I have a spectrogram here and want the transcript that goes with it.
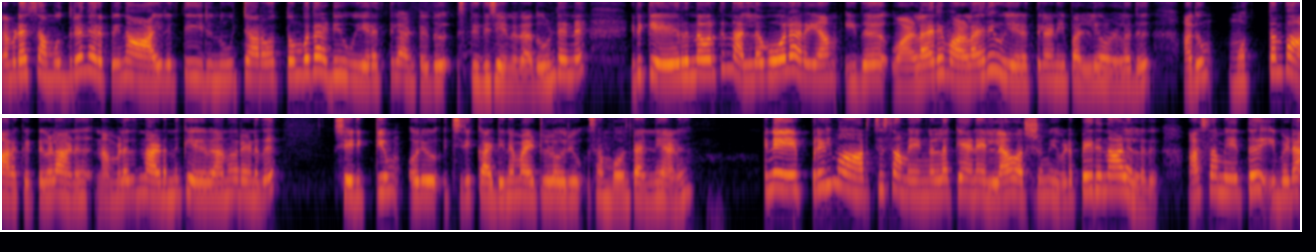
നമ്മുടെ സമുദ്രനിരപ്പിൽ നിന്ന് ആയിരത്തി ഇരുന്നൂറ്റി അറുപത്തൊമ്പത് അടി ഉയരത്തിലാണ് ഇത് സ്ഥിതി ചെയ്യുന്നത്. അതുകൊണ്ട് തന്നെ ഇത് കയറുന്നവർക്ക് നല്ലപോലെ അറിയാം. ഇത് വളരെ വളരെ ഉയരത്തിലാണ് ഈ പള്ളി ഉള്ളത്. അതും മൊത്തം പാറക്കെട്ടുകളാണ്. നമ്മളത് നടന്ന് കയറുക എന്ന് പറയണത് ശരിക്കും ഒരു ഇച്ചിരി കഠിനമായിട്ടുള്ള ഒരു സംഭവം തന്നെയാണ്. പിന്നെ ഏപ്രിൽ മാർച്ച് സമയങ്ങളിലൊക്കെയാണ് എല്ലാ വർഷവും ഇവിടെ പെരുന്നാളുള്ളത്. ആ സമയത്ത് ഇവിടെ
